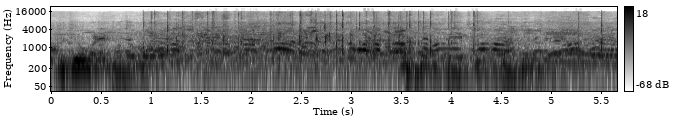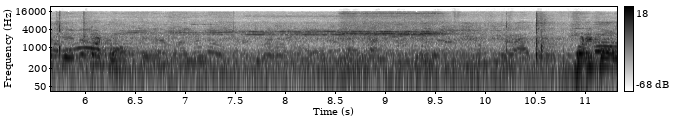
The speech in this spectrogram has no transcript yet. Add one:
দ্বিতীয় ওভারের প্রথম বল পরের বল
